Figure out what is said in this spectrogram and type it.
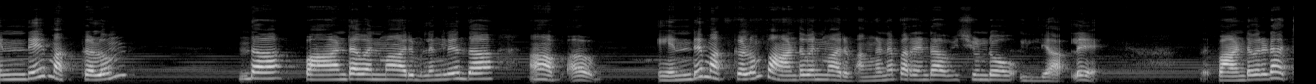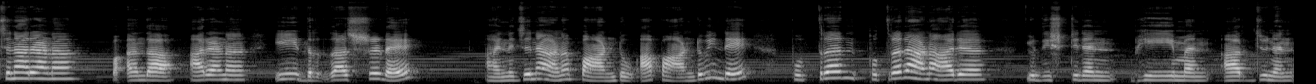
എന്റെ മക്കളും എന്താ? പാണ്ഡവന്മാരും അല്ലെങ്കിൽ എന്താ? ആ എന്റെ മക്കളും പാണ്ഡവന്മാരും അങ്ങനെ പറയേണ്ട ആവശ്യമുണ്ടോ? ഇല്ല അല്ലേ? പാണ്ഡവരുടെ അച്ഛൻ ആരാണ് എന്താ ആരാണ്? ഈ ധൃതരാഷ്ട്രയുടെ അനുജനാണ് പാണ്ഡു. ആ പാണ്ഡുവിന്റെ പുത്രൻ പുത്രരാണ് ആര്? യുധിഷ്ഠിരൻ ഭീമൻ അർജുനൻ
